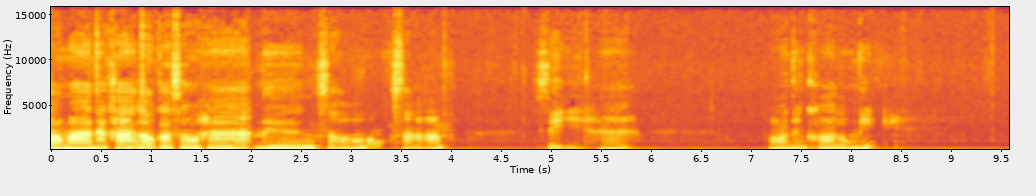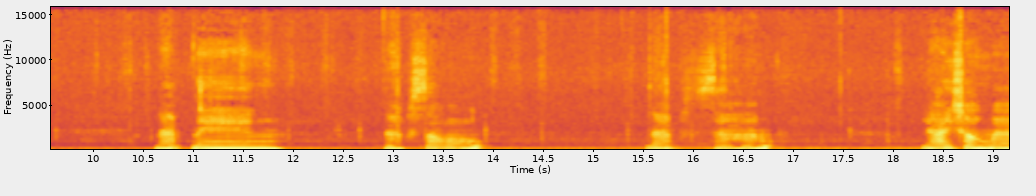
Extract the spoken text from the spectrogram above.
ต่อมานะคะเราก็โซ่ห้าหนึ่งสองสามสี่ห้าพอหนึ่งคอลงนี้ นับหนึ่งนับสองนับสามย้ายช่องมา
